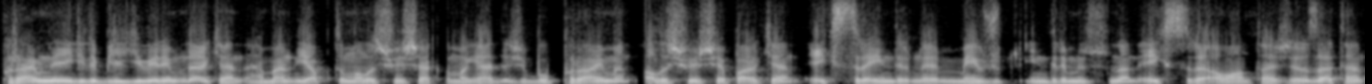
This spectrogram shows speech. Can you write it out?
Prime ile ilgili bilgi vereyim derken hemen yaptığım alışveriş aklıma geldi. Şimdi bu Prime'ın alışveriş yaparken ekstra indirimleri, mevcut indirimin üstünden ekstra avantajları. Zaten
